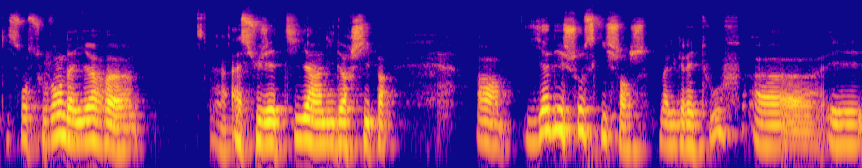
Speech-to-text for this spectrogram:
qui sont souvent d'ailleurs assujetties à un leadership. Alors, il y a des choses qui changent malgré tout. Euh, et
